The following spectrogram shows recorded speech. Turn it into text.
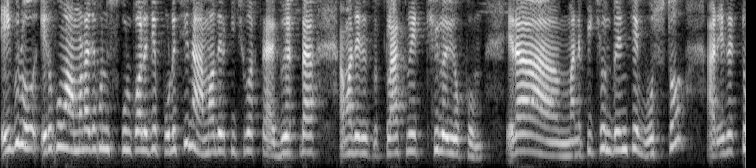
এইগুলো এরকম আমরা যখন স্কুল কলেজে পড়েছি না, আমাদের কিছু একটা, দু একটা আমাদের ক্লাসমেট ছিল এরকম। এরা মানে পিছন বেঞ্চে বসতো, আর এরা একটু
